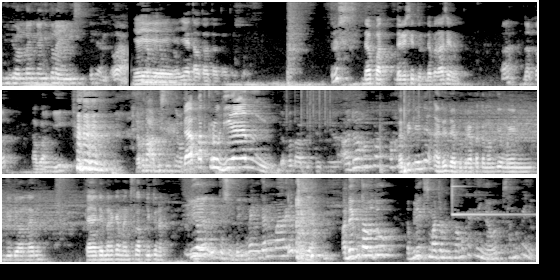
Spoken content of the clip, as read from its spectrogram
judi online yang itulah yang list wah ya ya ya ya, ya tahu tahu tahu tahu tahu. terus dapat dari situ dapat hasil? Ah dapat. Apa? rugi. Dapat habis duitnya dapat kerugian. Dapat habis duitnya. Ada apa apa tapi kayaknya ada dah beberapa temanku yang main judi online. Kayak dia mereka main slot gitu nah. Iya. Itu sedang main kan kemarin. Iya. Ada yang aku tahu tuh. Tapi dia semacam sama kayak kayaknya web sama kayaknya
